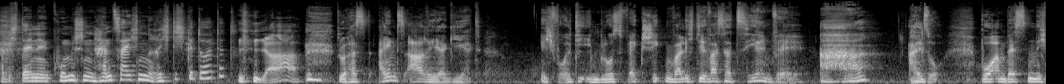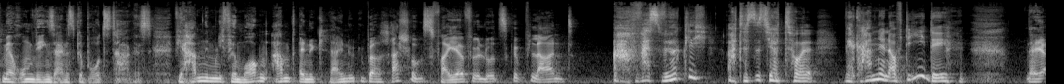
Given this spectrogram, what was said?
Habe ich deine komischen Handzeichen richtig gedeutet? Ja, du hast 1A reagiert. Ich wollte ihn bloß wegschicken, weil ich dir was erzählen will. Aha. Also, bohr am besten nicht mehr rum wegen seines Geburtstages. Wir haben nämlich für morgen Abend eine kleine Überraschungsfeier für Lutz geplant. Ach, was wirklich? Ach, das ist ja toll. Wer kam denn auf die Idee? Naja,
